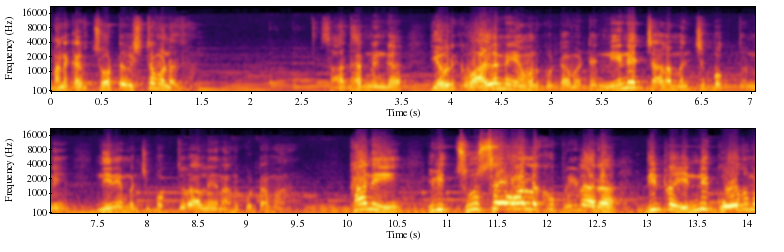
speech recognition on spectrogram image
మనకు అవి చూడటం ఇష్టం ఉండదు. సాధారణంగా ఎవరికి వాళ్ళమే ఏమనుకుంటామంటే నేనే చాలా మంచి భక్తుడిని నేనే మంచి భక్తురాలు నేను అనుకుంటాం మనం. కానీ ఇవి చూసే వాళ్ళకు ప్రియులారా దీంట్లో ఎన్ని గోధుమ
